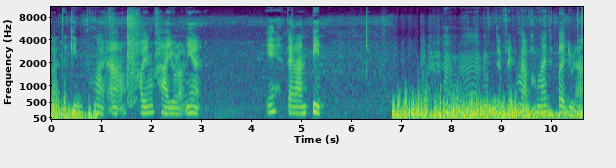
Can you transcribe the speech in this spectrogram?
กะจะกินสักหน่อยอ้าวเขายังขายอยู่เหรอเนี่ย เอ๊ะ แต่ร้านปิด อืม เฟรนด์มาร์เขาน่าจะเปิดอยู่นะ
